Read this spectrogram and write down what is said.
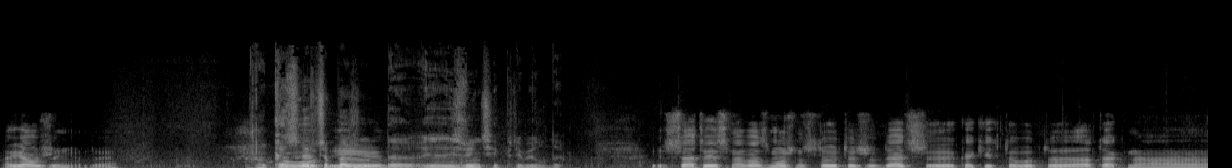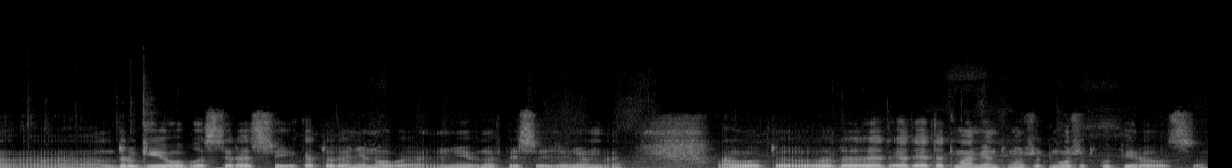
А я уже нет, да? Скажите, вот. пожалуйста, и... да, извините, перебил, да. Соответственно, возможно, стоит ожидать э, каких-то вот э, атак на другие области России, которые не новые, не вновь присоединенные. Вот. Э, этот момент может, может купироваться.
